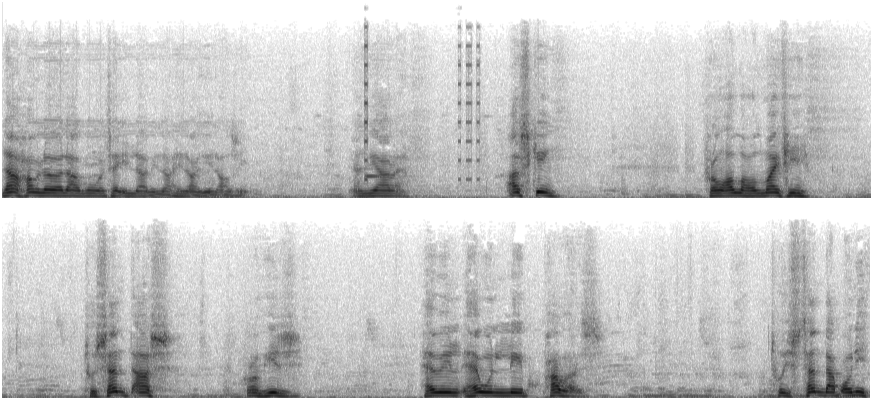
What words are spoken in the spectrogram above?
لا حول ولا قوة إلا بالله العلي العظيم and we are asking from Allah Almighty to send us from His heavenly powers to stand up on it.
